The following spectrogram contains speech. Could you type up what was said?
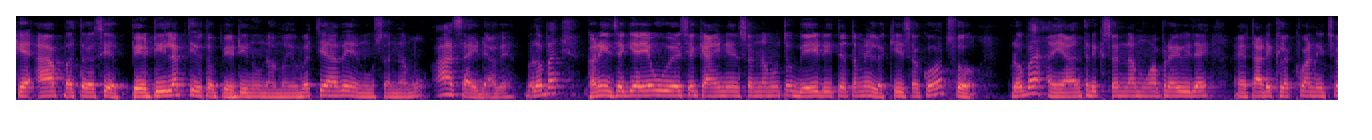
કે આ પત્ર છે પેઢી લખતી હોય તો પેઢીનું નામ અહીં વચ્ચે આવે, એનું સરનામું આ સાઈડ આવે. બરાબર? ઘણી જગ્યાએ એવું હોય છે કે આઈને સરનામું તો બે રીતે તમે લખી શકો છો. બરાબર? અહીંયા આંતરિક સરનામું આપણે આવી જાય. અહીંયા તારીખ લખવાની છે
